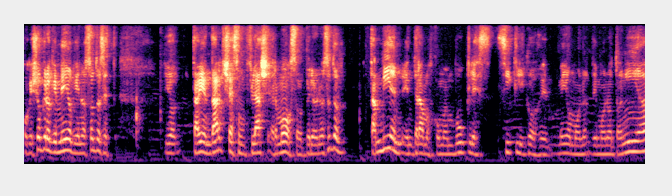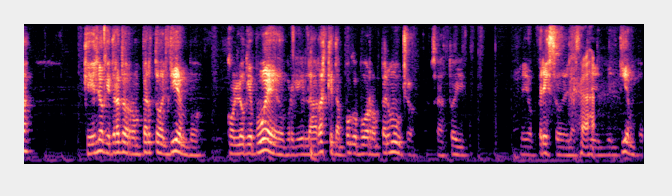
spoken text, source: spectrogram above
Porque yo creo que medio que nosotros, está bien, Dark ya es un flash hermoso, pero nosotros también entramos como en bucles cíclicos de medio de monotonía, que es lo que trato de romper todo el tiempo con lo que puedo, porque la verdad es que tampoco puedo romper mucho. O sea, estoy medio preso del, tiempo,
